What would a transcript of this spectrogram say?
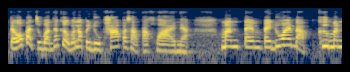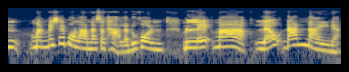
แต่ว่าปัจจุบันถ้าเกิดว่าเราไปดูภาพปราสาทตาควายเนี่ย มันเต็มไปด้วยแบบ คือมัน มันไม่ใช่โบราณสถานแล้วทุกคน มันเละมาก แล้วด้านในเนี่ย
